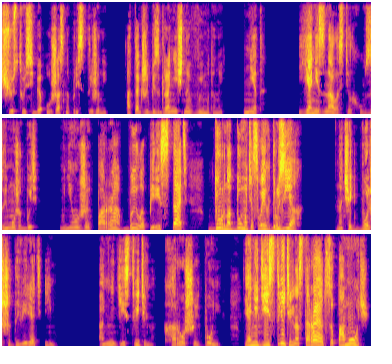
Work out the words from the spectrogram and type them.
чувствуя себя ужасно пристыженной, а также безгранично вымотанной. Нет, я не знала Стилхуфза, и, может быть, мне уже пора было перестать дурно думать о своих друзьях, начать больше доверять им. Они действительно хорошие пони, и они действительно стараются помочь.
